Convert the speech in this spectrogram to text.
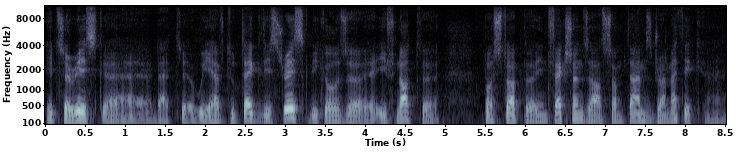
it's a risk, uh, but uh, we have to take this risk because uh, if not, uh, post-op uh, infections are sometimes dramatic. Uh,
